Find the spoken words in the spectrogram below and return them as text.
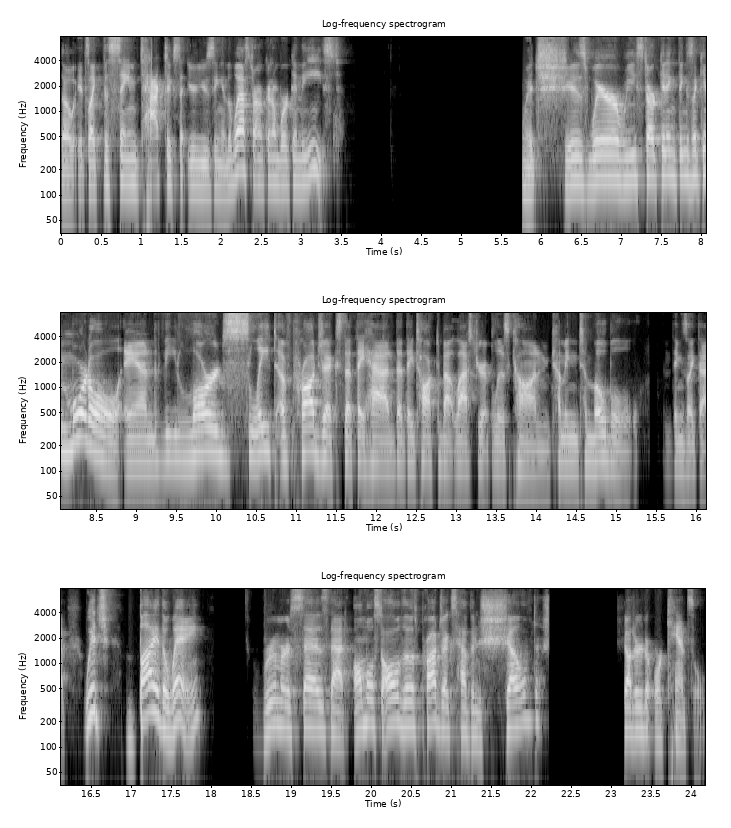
So it's like the same tactics that you're using in the West aren't going to work in the East. Which is where we start getting things like Immortal and the large slate of projects that they had that they talked about last year at BlizzCon coming to mobile and things like that. Which, by the way, rumor says that almost all of those projects have been shelved, shuttered, or canceled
